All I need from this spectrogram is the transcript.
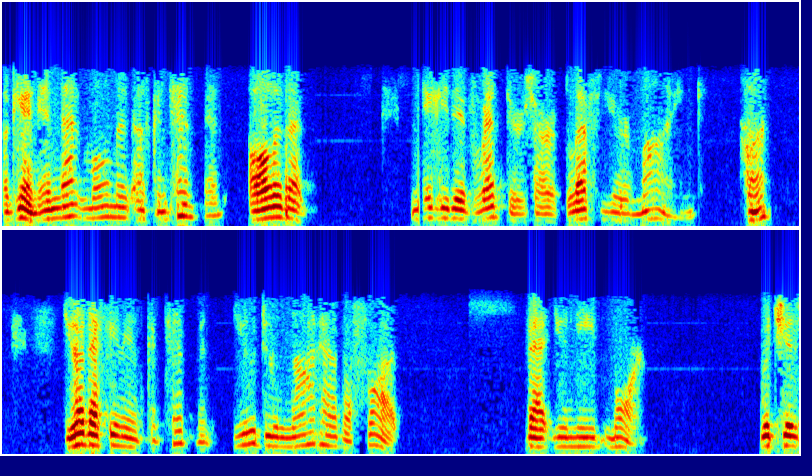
again, in that moment of contentment, all of that negative renters are left in your mind. Huh? You have that feeling of contentment. You do not have a thought that you need more, which is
